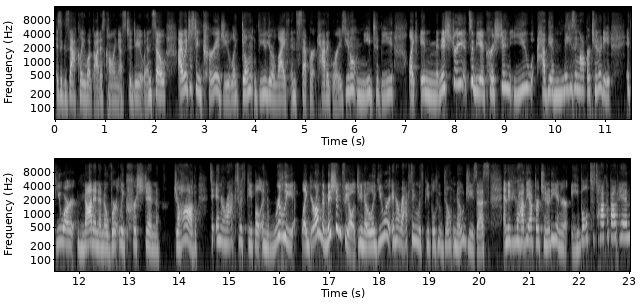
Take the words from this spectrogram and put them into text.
is exactly what God is calling us to do. And so I would just encourage you like don't view your life in separate categories. You don't need to be like in ministry to be a Christian. You have the amazing opportunity if you are not in an overtly Christian job to interact with people and really like you're on the mission field, you know, like you are interacting with people who don't know Jesus. And if you have the opportunity and you're able to talk about him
